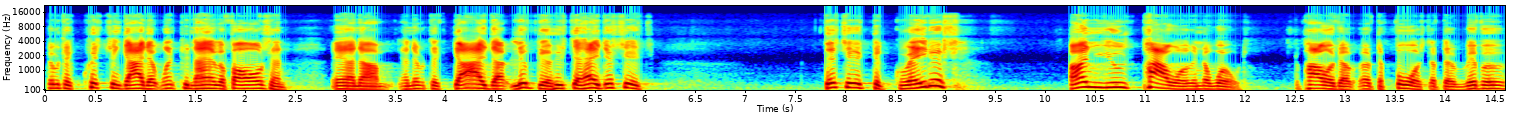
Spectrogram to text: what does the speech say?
There was a Christian guy that went to Niagara Falls, and, and, um, and there was a guy that lived there who said, Hey, this is, this is the greatest unused power in the world the power of the, of the force of the river,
